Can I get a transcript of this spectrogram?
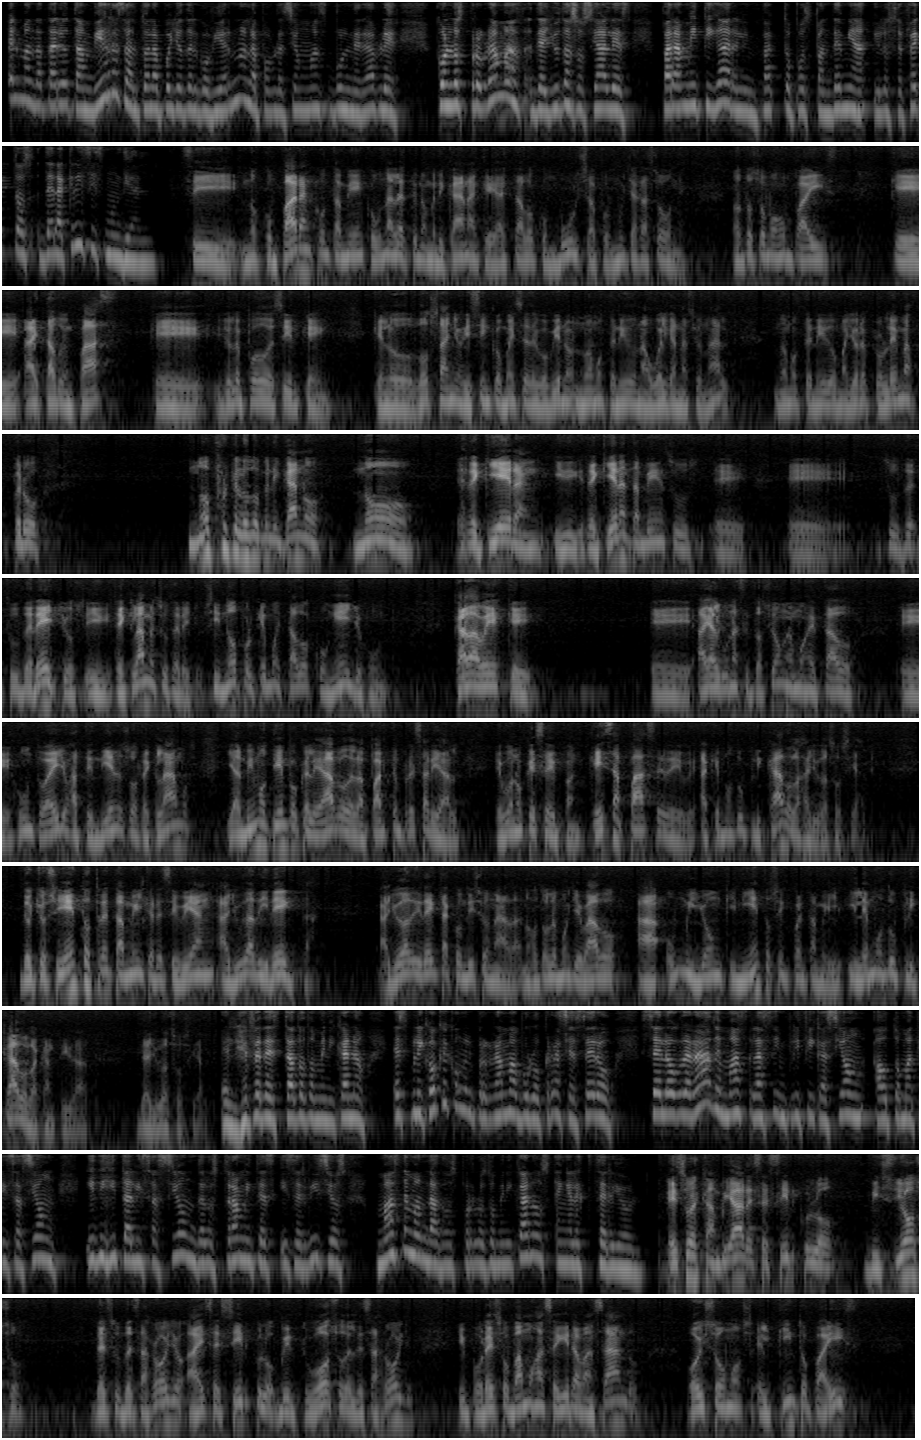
El mandatario también resaltó el apoyo del gobierno a la población más vulnerable con los programas de ayudas sociales para mitigar el impacto post-pandemia y los efectos de la crisis mundial. Si nos comparan con, también con una latinoamericana que ha estado convulsa por muchas razones, nosotros somos un país que ha estado en paz, que yo le puedo decir que, en los dos años y cinco meses de gobierno no hemos tenido una huelga nacional, no hemos tenido mayores problemas, pero no porque los dominicanos no requieran y requieran también sus, eh, eh, sus, derechos y reclamen sus derechos, sino porque hemos estado con ellos juntos. Cada vez que eh, hay alguna situación hemos estado junto a ellos atendiendo esos reclamos y al mismo tiempo que le hablo de la parte empresarial, es bueno que sepan que esa paz se debe a que hemos duplicado las ayudas sociales. De 830 mil que recibían ayuda directa, ayuda directa condicionada, nosotros le hemos llevado a 1.550.000 y le hemos duplicado la cantidad de ayuda social. El jefe de Estado dominicano explicó que con el programa Burocracia Cero se logrará además la simplificación, automatización y digitalización de los trámites y servicios más demandados por los dominicanos en el exterior. Eso es cambiar ese círculo vicioso del subdesarrollo a ese círculo virtuoso del desarrollo y por eso vamos a seguir avanzando. Hoy somos el quinto país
